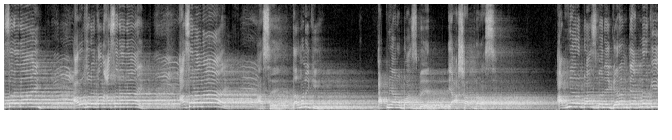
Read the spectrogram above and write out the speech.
আছে না নাই? আরও জোরে কর আছে না নাই? আছে না নাই? আছে। তার মানে কি? আপনি আরও বাঁচবেন, এই আশা আপনার আছে। আপনি আরও বাঁচবেন, এই গ্যারান্টি আপনার কি?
